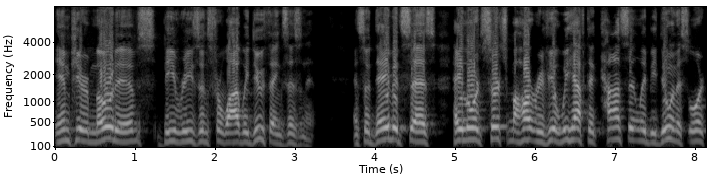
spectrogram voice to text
impure motives be reasons for why we do things, isn't it? And so, David says, Hey, Lord, search my heart, reveal. We have to constantly be doing this, Lord.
